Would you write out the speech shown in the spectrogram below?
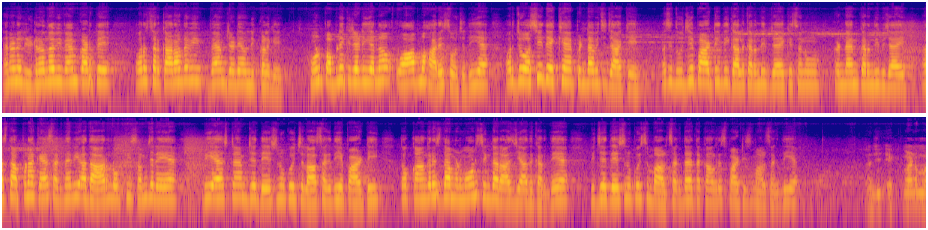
ਇਹਨਾਂ ਨੇ ਲੀਡਰਾਂ ਦਾ ਵੀ ਵਹਿਮ ਕੱਢਤੇ ਔਰ ਸਰਕਾਰਾਂ ਦੇ ਵੀ ਵਹਿਮ ਜਿਹੜੇ ਉਹ ਨਿਕਲ ਗਏ। ਹੁਣ ਪਬਲਿਕ ਜਿਹੜੀ ਹੈ ਨਾ, ਉਹ ਆਪ ਮੁਹਾਰੇ ਸੋਚਦੀ ਹੈ ਔਰ ਜੋ ਅਸੀਂ ਦੇਖਿਆ ਪਿੰਡਾਂ ਵਿੱਚ ਜਾ ਕੇ, ਅਸੀਂ ਦੂਜੀ ਪਾਰਟੀ ਦੀ ਗੱਲ ਕਰਨ ਦੀ ਬਜਾਏ, ਕਿਸੇ ਨੂੰ ਕੰਡੈਮ ਕਰਨ ਦੀ ਬਜਾਏ, ਅਸੀਂ ਤਾਂ ਆਪਣਾ ਕਹਿ ਸਕਦੇ ਹਾਂ ਵੀ ਆਧਾਰ ਲੋਕੀ ਸਮਝ ਰਹੇ ਹੈ ਵੀ ਇਸ ਟਾਈਮ ਜੇ ਦੇਸ਼ ਨੂੰ ਕੋਈ ਚਲਾ ਸਕਦੀ ਹੈ ਪਾਰਟੀ, ਤਾਂ ਉਹ ਕਾਂਗਰਸ ਦਾ ਮਨਮੋਹਨ ਸਿੰਘ ਦਾ ਰਾਜ ਯਾਦ ਕਰਦੇ ਹੈ ਵੀ ਜੇ ਦੇਸ਼ ਨੂੰ ਕੋਈ ਸੰਭਾਲ ਸਕਦਾ ਹੈ ਤਾਂ ਕਾਂਗਰਸ ਪਾਰਟੀ ਸੰਭਾਲ ਸਕਦੀ ਹੈ। ਹਾਂਜੀ, ਇੱਕ ਮੈਡਮ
